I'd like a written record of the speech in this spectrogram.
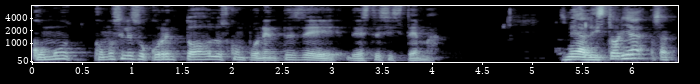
¿Cómo, cómo se les ocurren todos los componentes de, de este sistema? Pues mira, la historia, o sea,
